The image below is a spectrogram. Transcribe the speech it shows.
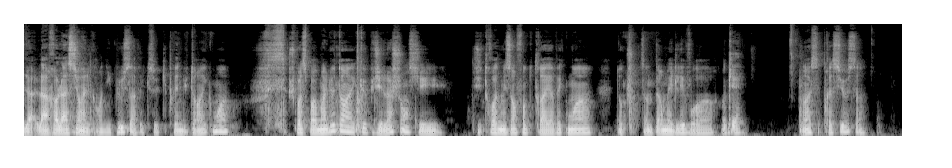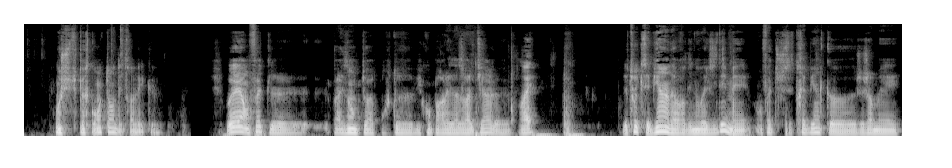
la, la relation, elle grandit plus avec ceux qui prennent du temps avec moi. Je passe pas mal de temps avec eux, puis j'ai de la chance, j'ai, j'ai trois de mes enfants qui travaillent avec moi, donc ça me permet de les voir. Ok. Ouais, c'est précieux ça. Moi, je suis super content d'être avec eux. Ouais, en fait, le, par exemple, toi, pour te, vu qu'on parlait d'Asvaltia, le, Ouais. le truc, c'est bien d'avoir des nouvelles idées, mais en fait, je sais très bien que j'ai jamais,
